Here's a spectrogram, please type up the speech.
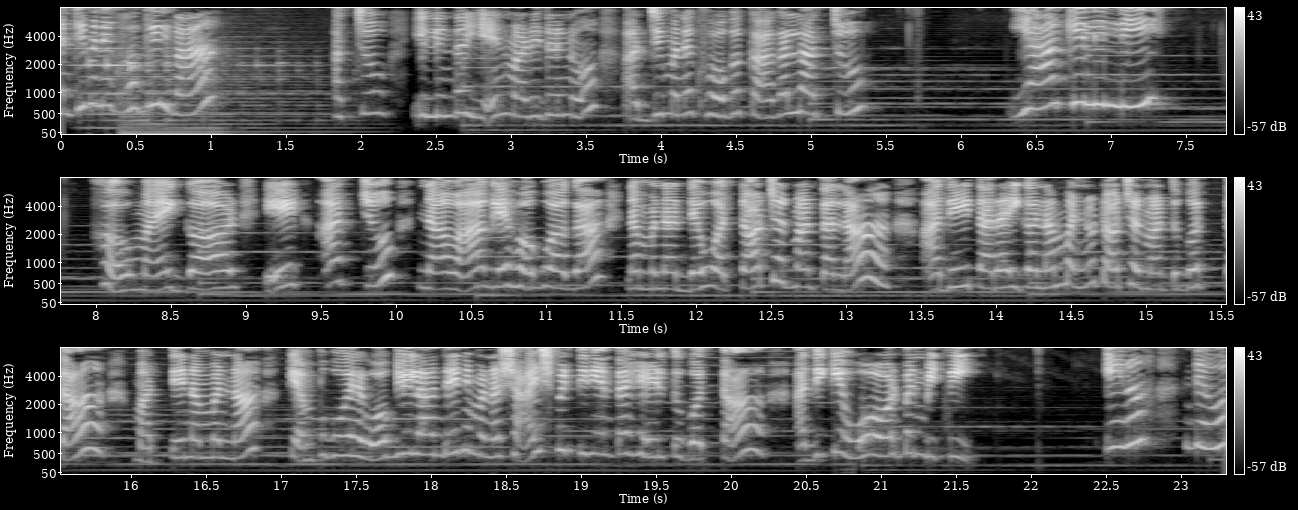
ಅಜ್ಜಿ ಮನೆಗೆ ಹೋಗಿಲ್ವಾ? ಅಚ್ಚು, ಇಲ್ಲಿಂದ ಏನ್ ಮಾಡಿದ್ರೇನು ಅಜ್ಜಿ ಮನೆಗೆ ಹೋಗಕ್ಕಾಗಲ್ಲ, ಅಚ್ಚು. ಯಾಕೆ ನಿಲ್ಲಿ? ಓ ಮೈ ಗಾಡ್. ಏ, ಅಚ್ಚು, ನಾವ್ ಆಗ್ಲೇ ಹೋಗುವಾಗ ನಮ್ಮನ್ನ ದೆವ್ವ ಟಾರ್ಚರ್ ಮಾಡ್ತಲ್ಲ? ಅದೇ ತರ ಈಗ ನಮ್ಮನ್ನು ಟಾರ್ಚರ್ ಮಾಡ್ತು, ಗೊತ್ತಾ? ಮತ್ತೆ ನಮ್ಮನ್ನ ಕೆಂಪು ಗುಹೆ ಹೋಗ್ಲಿಲ್ಲ ಅಂದ್ರೆ ನಿಮ್ಮನ್ನ ಸಾಯಿಸ್ಬಿಡ್ತೀನಿ ಅಂತ ಹೇಳ್ತು, ಗೊತ್ತಾ? ಅದಕ್ಕೆ ಓಡ್ ಬಂದ್ಬಿಟ್ವಿ. ದೆವ್ವ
